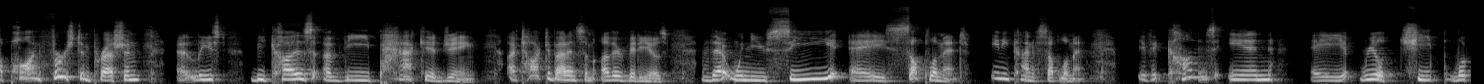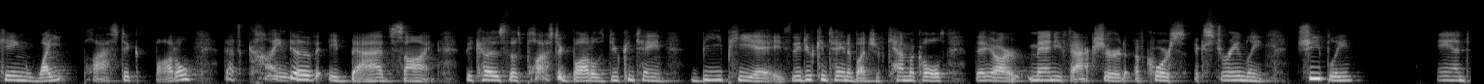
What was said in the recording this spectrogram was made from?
upon first impression, at least because of the packaging. I've talked about in some other videos that when you see a supplement, any kind of supplement, if it comes in a real cheap looking white plastic bottle, that's kind of a bad sign because those plastic bottles do contain BPAs. They do contain a bunch of chemicals. They are manufactured, of course, extremely cheaply. And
